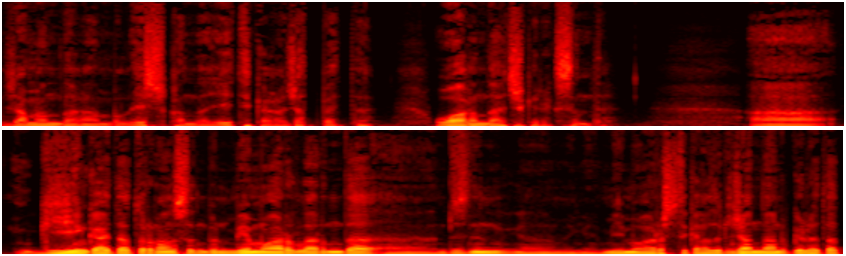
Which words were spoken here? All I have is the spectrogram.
жамандаган бул эч кандай этикага жатпайт да. Убагында ачыш керек сынды. Кийинки айта турган сын бир мемуарларында биздин мемуаристика азыр жанданып келатат.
